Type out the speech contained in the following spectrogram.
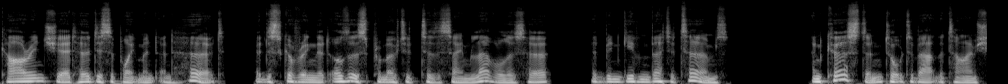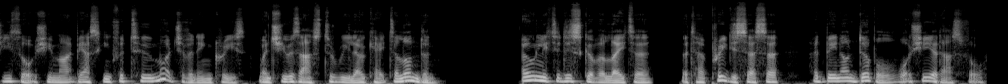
Karin shared her disappointment and hurt at discovering that others promoted to the same level as her had been given better terms, and Kirsten talked about the time she thought she might be asking for too much of an increase when she was asked to relocate to London, only to discover later that her predecessor had been on double what she had asked for.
